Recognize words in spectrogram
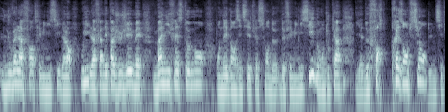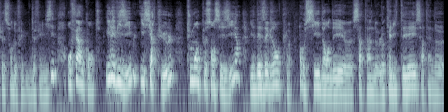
une nouvelle affaire de féminicide, alors oui, l'affaire n'est pas jugée, mais manifestement, on est dans une situation de, de, féminicide, ou en tout cas, il y a de fortes présomptions d'une situation de féminicide. On fait un compte. Il est visible, il circule, tout le monde peut s'en saisir. Il y a des exemples aussi dans des euh, certaines localités, certaines euh,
